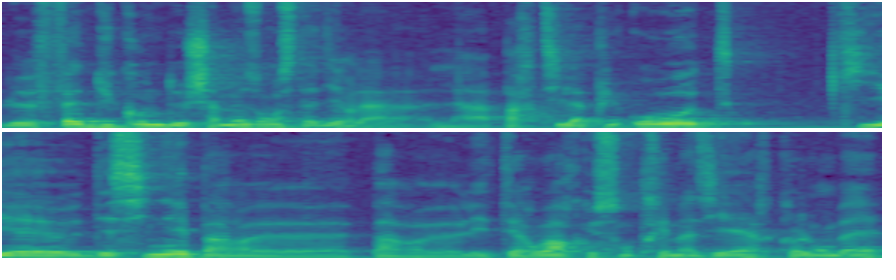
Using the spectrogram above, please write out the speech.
le fait du cône de Chamezon, c'est-à-dire la, partie la plus haute qui est euh, dessinée par, par les terroirs que sont Trémazières, Colombais.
